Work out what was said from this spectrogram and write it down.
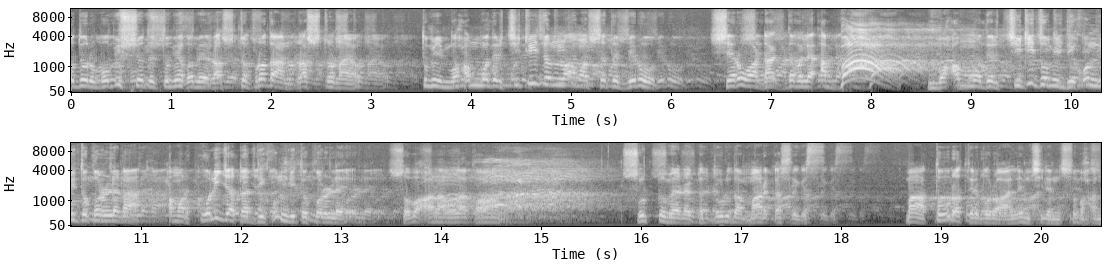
অদূর ভবিষ্যতে তুমি হবে রাষ্ট্রপ্রধান, রাষ্ট্রনায়ক। তুমি মোহাম্মদের চিঠির জন্য আমার সাথে বিরোধ শেরোয়া ডাকতে বলে, আব্বা, মোহাম্মদের চিঠি তুমি দ্বিখণ্ডিত করলে না, আমার কলিজাটা দ্বিখণ্ডিত করলে। আল্লাহ কন। ছোট্ট মেয়ের একটা দুর্দা মার কাছে গেছে। মা তৌরাতের বড় আলেম ছিলেন সুবাহান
